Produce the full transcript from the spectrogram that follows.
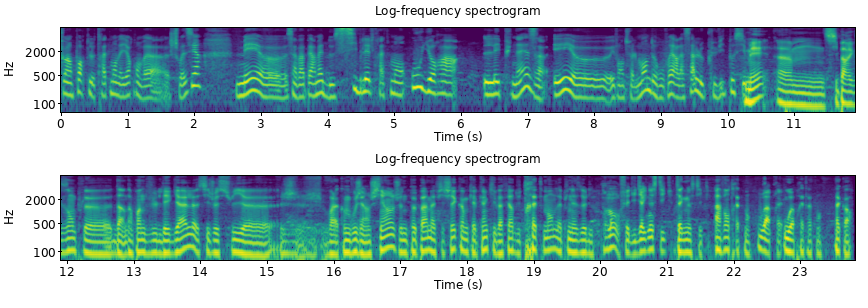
peu importe le traitement d'ailleurs qu'on va choisir, mais ça va permettre de cibler le traitement où il y aura les punaises et euh, éventuellement de rouvrir la salle le plus vite possible. Mais euh, si par exemple, euh, d'un point de vue légal, si je suis, voilà, comme vous, j'ai un chien, je ne peux pas m'afficher comme quelqu'un qui va faire du traitement de la punaise de lit. Non, non, on fait du diagnostic. Diagnostic. Avant traitement. Ou après. Ou après traitement. D'accord,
